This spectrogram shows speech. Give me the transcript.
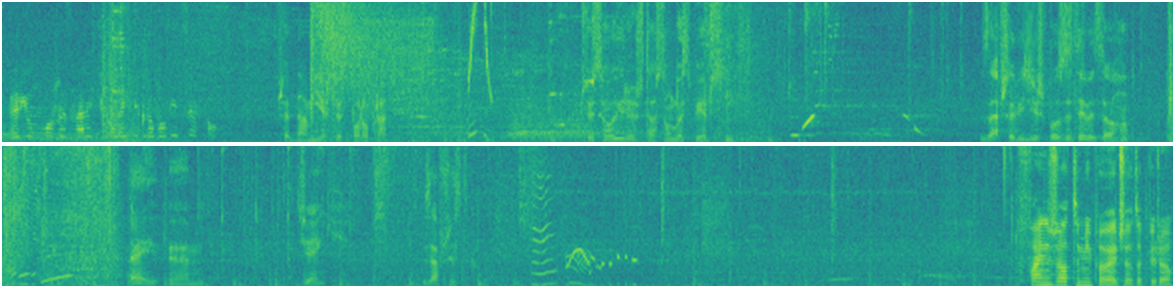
Imperium może znaleźć kolejny grobowiec Zefo. Przed nami jeszcze sporo pracy. Czy So i reszta są bezpieczni? Zawsze widzisz pozytywy, co? Ej, em, dzięki. Za wszystko. Fajnie, że o tym mi powiedział dopiero.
